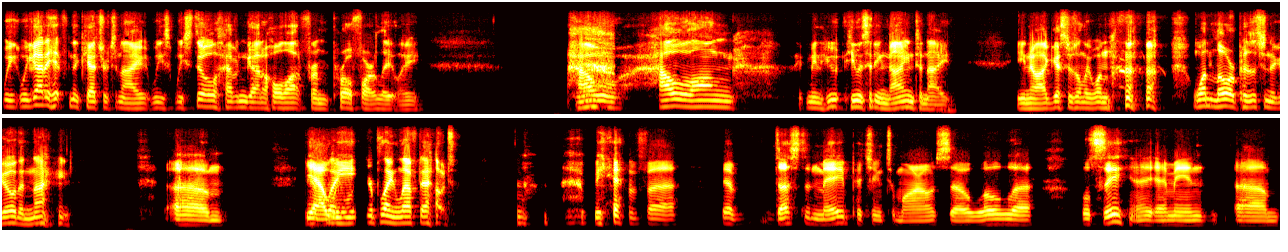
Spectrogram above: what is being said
we, we got a hit from the catcher tonight. We we still haven't got a whole lot from Profar lately. How Yeah. how long? I mean, he he was hitting nine tonight. You know, I guess there's only one one lower position to go than nine. um, yeah, you're playing, we you're playing left out. we have uh, we have Dustin May pitching tomorrow, so we'll uh, we'll see. I, I mean, um,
